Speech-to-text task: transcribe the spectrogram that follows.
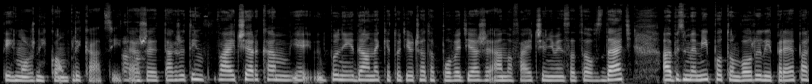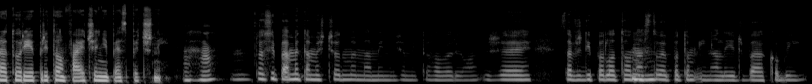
tých možných komplikácií. Takže, takže tým fajčiarkám je úplne ideálne, keď to dievčata povedia, že áno, fajčím, neviem sa toho vzdať, aby sme my potom volili preparat, ktorý je pri tom fajčení bezpečný. Uh-huh. To si pamätám ešte od mojej maminy, že mi to hovorila. Že sa vždy podľa toho mm-hmm. nastavuje potom iná liečba, akoby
